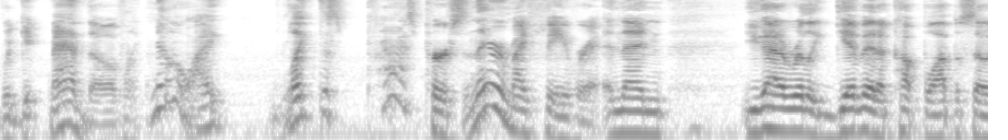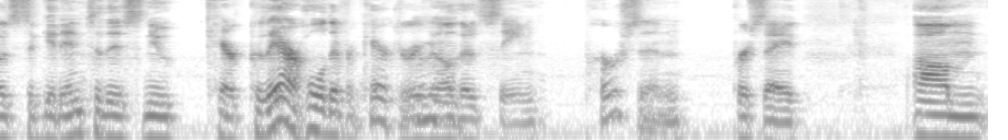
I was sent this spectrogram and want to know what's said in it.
would get mad though. I'm like, no, I like this past person. They were my favorite, and then you got to really give it a couple episodes to get into this new character because they are a whole different character, even though they're the same person per se. Um,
